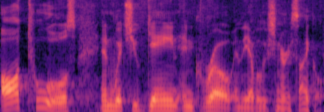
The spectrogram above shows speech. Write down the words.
all tools in which you gain and grow in the evolutionary cycle.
